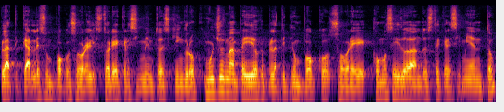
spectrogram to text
platicarles un poco sobre la historia de crecimiento de Skin Group. Muchos me han pedido que platique un poco sobre cómo se ha ido dando este crecimiento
